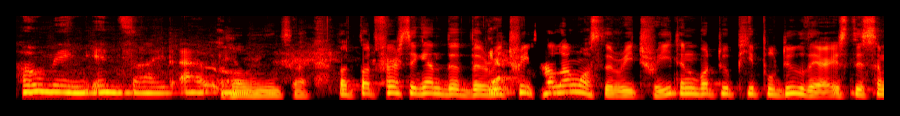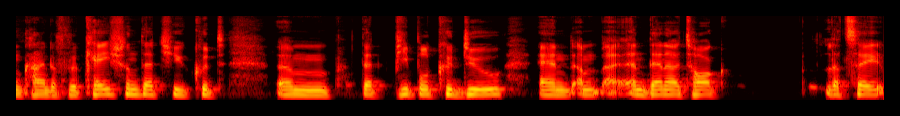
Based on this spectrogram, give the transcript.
homing inside out. Homing inside. But but first again, the, the yeah. retreat. How long was the retreat, and what do people do there? Is this some kind of vacation that you could um, that people could do? And um, and then I talk. Let's say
